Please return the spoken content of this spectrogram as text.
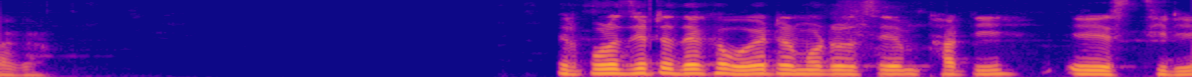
টাকা। এরপরে যেটা দেখাবো, এটার মডেল হচ্ছে এম থার্টি এস থ্রি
